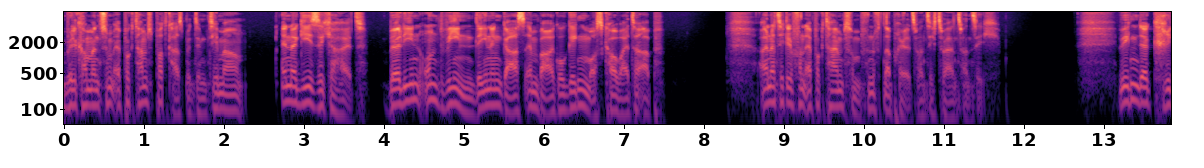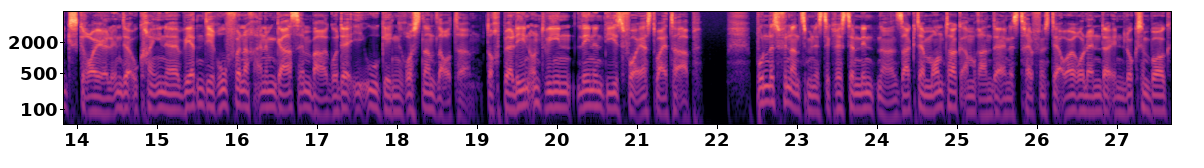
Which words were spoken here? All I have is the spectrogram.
Willkommen zum Epoch Times Podcast mit dem Thema Energiesicherheit. Berlin und Wien lehnen Gasembargo gegen Moskau weiter ab. Ein Artikel von Epoch Times vom 5. April 2022. Wegen der Kriegsgräuel in der Ukraine werden die Rufe nach einem Gasembargo der EU gegen Russland lauter. Doch Berlin und Wien lehnen dies vorerst weiter ab. Bundesfinanzminister Christian Lindner sagte am Montag am Rande eines Treffens der Euro-Länder in Luxemburg,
